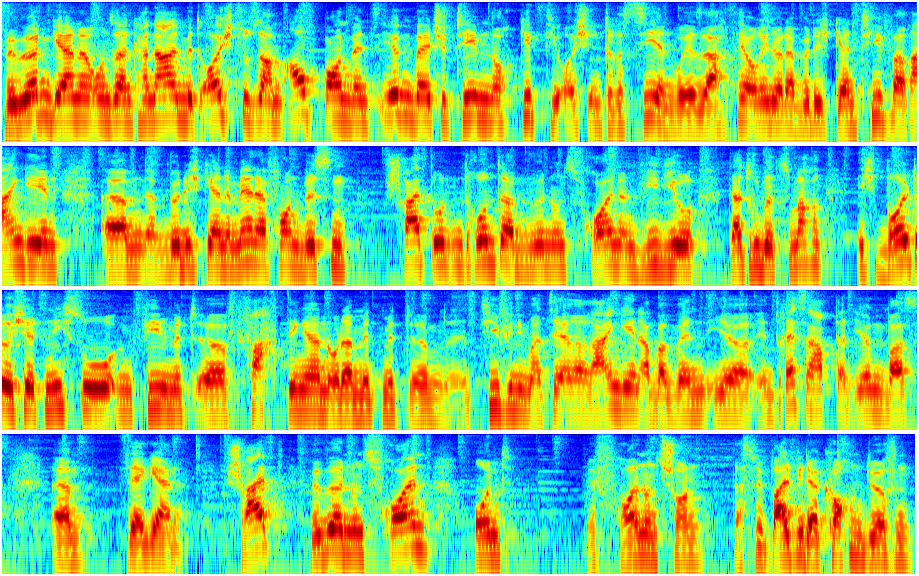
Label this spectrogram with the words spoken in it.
wir würden gerne unseren Kanal mit euch zusammen aufbauen, wenn es irgendwelche Themen noch gibt, die euch interessieren, wo ihr sagt, hey Aurelio, da würde ich gerne tiefer reingehen, ähm, da würde ich gerne mehr davon wissen. Schreibt unten drunter, wir würden uns freuen, ein Video darüber zu machen. Ich wollte euch jetzt nicht so viel mit äh, Fachdingern oder mit, mit ähm, tief in die Materie reingehen, aber wenn ihr Interesse habt an irgendwas, ähm, sehr gerne. Schreibt, wir würden uns freuen und wir freuen uns schon, dass wir bald wieder kochen dürfen.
